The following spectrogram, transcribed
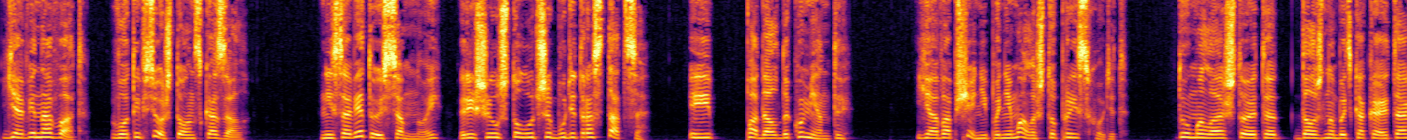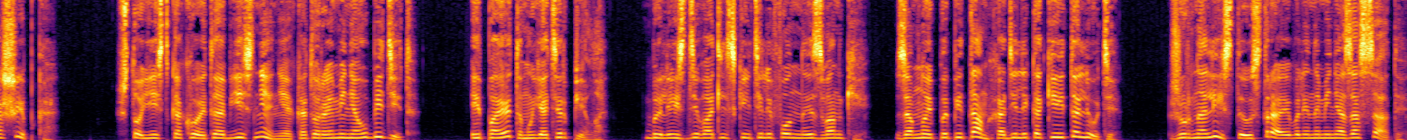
Я виноват. Вот и все, что он сказал. Не советуясь со мной, решил, что лучше будет расстаться. И подал документы. Я вообще не понимала, что происходит. Думала, что это должно быть какая-то ошибка что есть какое-то объяснение, которое меня убедит. И поэтому я терпела. Были издевательские телефонные звонки. За мной по пятам ходили какие-то люди. Журналисты устраивали на меня засады.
